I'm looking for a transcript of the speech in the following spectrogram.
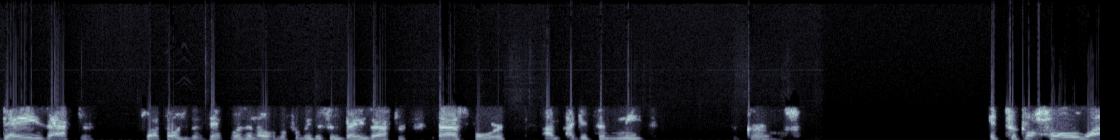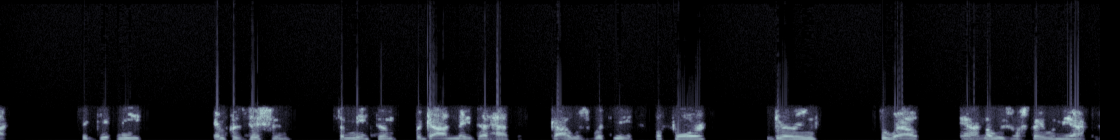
days after. So I told you the event wasn't over for me. This is days after. Fast forward, I'm, I get to meet the girls. it took a whole lot to get me in position to meet them, but God made that happen. God was with me before, during, throughout, and I know He's going to stay with me after.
